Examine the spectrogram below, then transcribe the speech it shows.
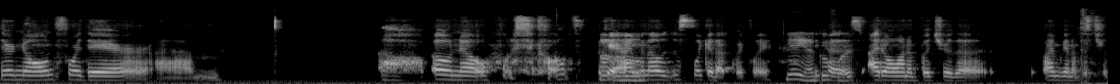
they're known for their. Um, oh, oh no, what is it called? Okay, I'm gonna just look it up quickly Yeah, yeah, go for it. because I don't want to butcher the. I'm gonna butcher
